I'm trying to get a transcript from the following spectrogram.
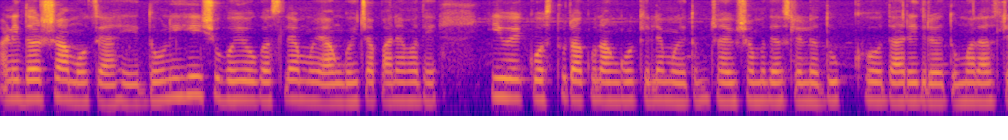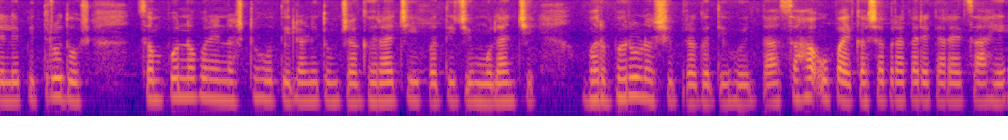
आणि दर्श अमावस्या आहे. दोन्हीही शुभयोग असल्यामुळे आंघोळीच्या पाण्यामध्ये ही एक वस्तू टाकून आंघोळ केल्यामुळे तुमच्या आयुष्यामध्ये असलेलं दुःख दारिद्र्य तुम्हाला असलेले पितृदोष संपूर्णपणे नष्ट होतील आणि तुमच्या घराची पतीची मुलांची भरभरून अशी प्रगती होईल. तर असा हा उपाय कशाप्रकारे करायचा आहे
